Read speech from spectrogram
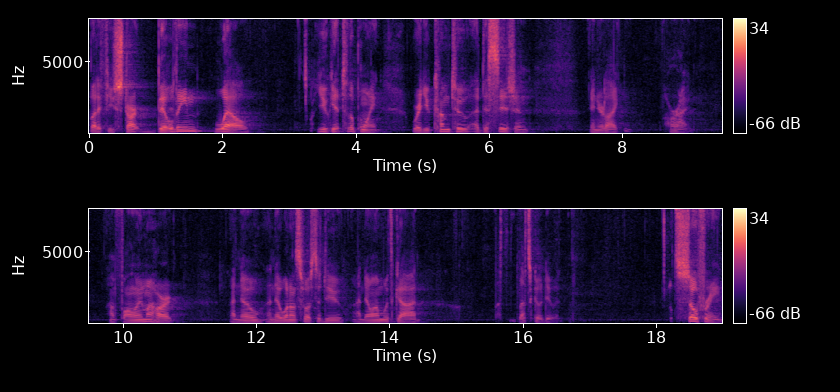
but if you start building well, you get to the point where you come to a decision and you're like, all right, I'm following my heart. I know, I know what I'm supposed to do. I know I'm with God. Let's, go do it. It's so freeing.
